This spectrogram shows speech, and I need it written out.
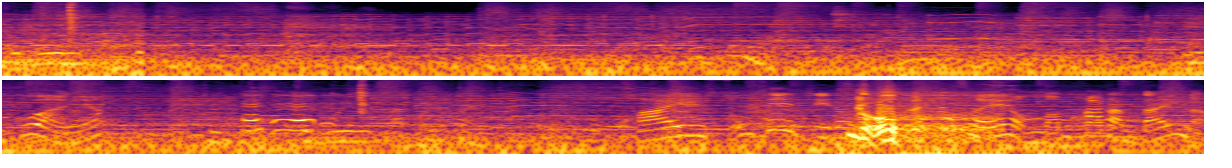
두부. 두부 아니야? 거. 과일, 소세지 이런 거 맞춰서 해. 엄마 팔안 따이나?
